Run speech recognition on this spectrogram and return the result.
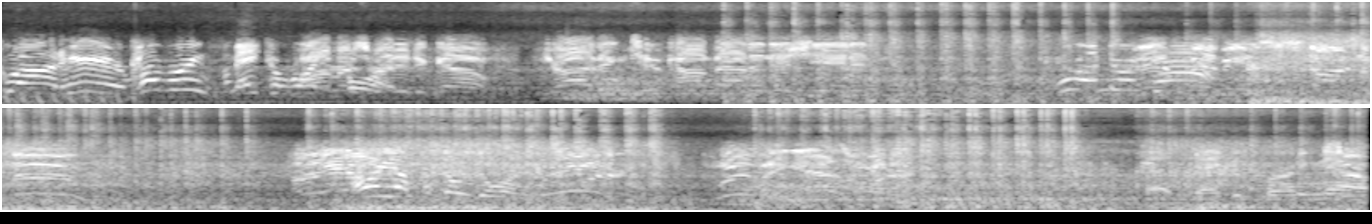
squad here, covering. Make a right Armor's for ready to go. Driving to combat initiated. We're under attack. Amphibious is starting to move. Hurry up. Hurry up with those orders. Orders. Moving as ordered. That tank is burning now.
